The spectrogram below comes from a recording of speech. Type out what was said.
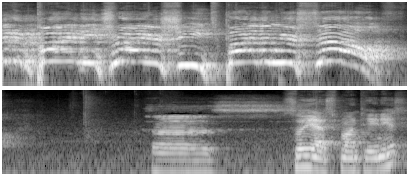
didn't buy any dryer sheets. Buy them yourself. uh, So yeah, spontaneous.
